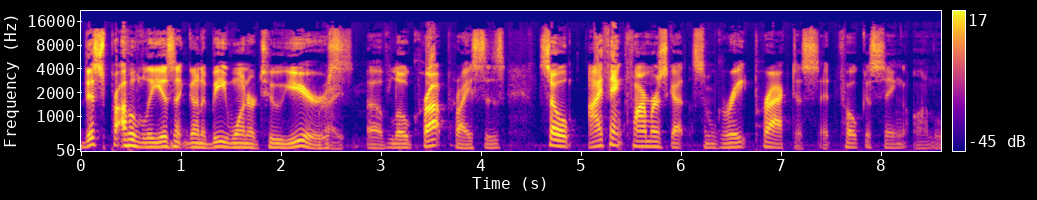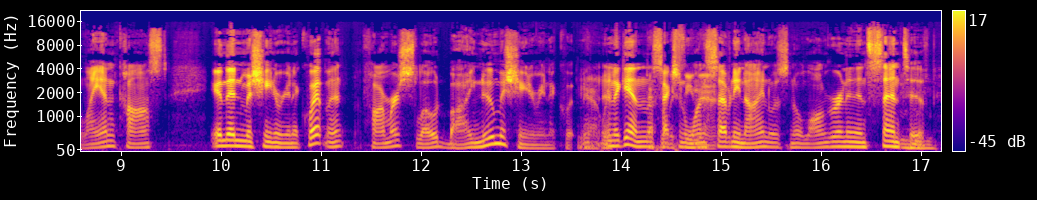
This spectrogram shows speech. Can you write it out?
this probably isn't going to be one or two years of low crop prices. So I think farmers got some great practice at focusing on land cost. And then machinery and equipment, farmers slowed buying new machinery and equipment. Yeah, and again, the Section seen that. 179 was no longer an incentive. Mm-hmm.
